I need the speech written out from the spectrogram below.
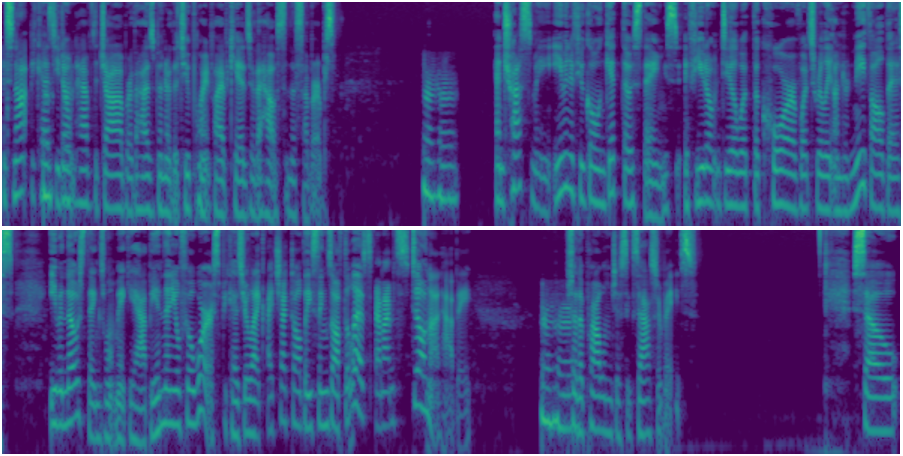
It's not because mm-hmm. you don't have the job or the husband or the 2.5 kids or the house in the suburbs. Mm-hmm. And trust me, even if you go and get those things, if you don't deal with the core of what's really underneath all this, even those things won't make you happy. And then you'll feel worse because you're like, I checked all these things off the list and I'm still not happy. Mm-hmm. So the problem just exacerbates. So,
